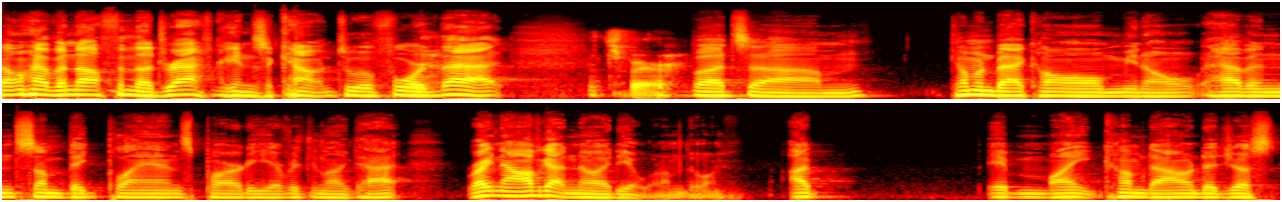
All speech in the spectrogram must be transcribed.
don't have enough in the DraftKings account to afford that. That's fair. But um, coming back home, you know, having some big plans, party, everything like that. Right now, I've got no idea what I'm doing. I it might come down to just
